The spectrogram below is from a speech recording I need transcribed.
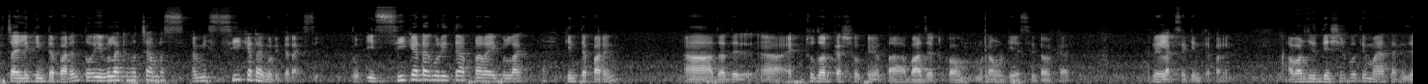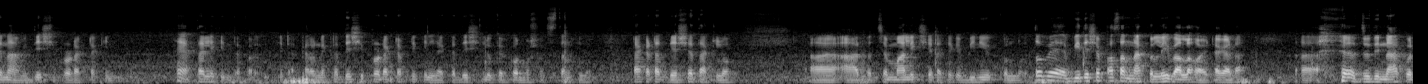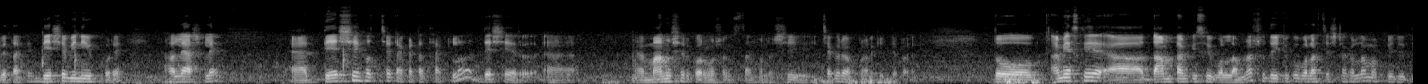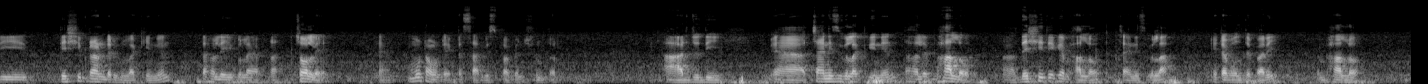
চাইলে কিনতে পারেন। তো এগুলাকে হচ্ছে আমরা আমি সি ক্যাটাগরিতে রাখছি। তো এই সি ক্যাটাগরিতে আপনারা এগুলা কিনতে পারেন। যাদের একটু দরকার শৌখিনতা বাজেট কম, মোটামুটি এসি দরকার রিল্যাক্সে কিনতে পারেন। আবার যদি দেশের প্রতি মায়া থাকে যে, না, আমি দেশি প্রোডাক্টটা কিনবো। হ্যাঁ তাহলে কিনতে পারেন এটা। কারণ একটা দেশি প্রোডাক্ট আপনি কিনলে, একটা দেশি লোকের কর্মসংস্থান হলো, টাকাটা দেশে থাকল আর হচ্ছে মালিক সেটা থেকে বিনিয়োগ করল। তবে বিদেশে পাচার না করলেই ভালো হয় টাকাটা যদি না করে থাকে, দেশে বিনিয়োগ করে, তাহলে আসলে দেশে হচ্ছে টাকাটা থাকল, দেশের মানুষের কর্মসংস্থান হলো সে ইচ্ছা করে আপনারা কিনতে পারেন। তো আমি আজকে দাম টাম কিছুই বললাম না, শুধু এইটুকু বলার চেষ্টা করলাম, আপনি যদি দেশি ব্র্যান্ডেরগুলো কিনেন, তাহলে এইগুলো আপনার চলে। হ্যাঁ মোটামুটি একটা সার্ভিস পাবেন, সুন্দর। আর যদি চাইনিজগুলা কিনেন, তাহলে ভালো দেশি থেকে ভালো চাইনিজগুলা এটা বলতে পারি, ভালো।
